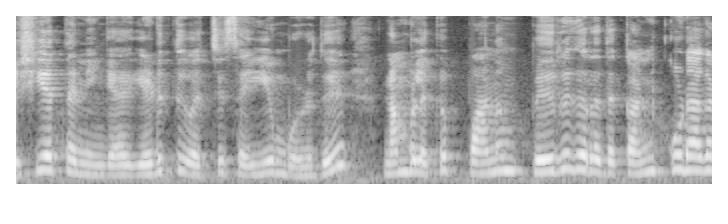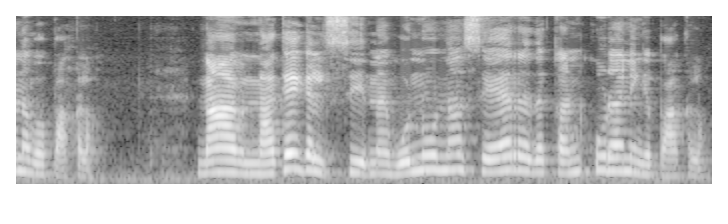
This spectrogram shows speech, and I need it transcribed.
விஷயத்தை நீங்கள் எடுத்து வச்சு செய்யும் பொழுது நம்மளுக்கு பணம் பெருகிறத கண்கூடாக நம்ம பார்க்கலாம். நான் நகைகள் சி ஒன்று ஒன்றா சேர்றத கண்கூடாக நீங்கள் பார்க்கலாம்.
